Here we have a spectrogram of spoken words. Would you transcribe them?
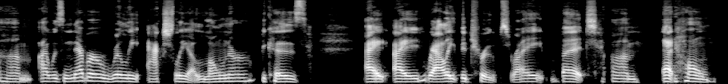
Um, I was never really actually a loner because I I rallied the troops, right? But um, at home,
